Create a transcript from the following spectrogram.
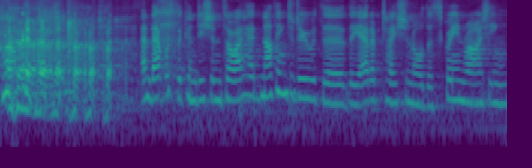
carpet. and that was the condition. So I had nothing to do with the, the adaptation or the screenwriting.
